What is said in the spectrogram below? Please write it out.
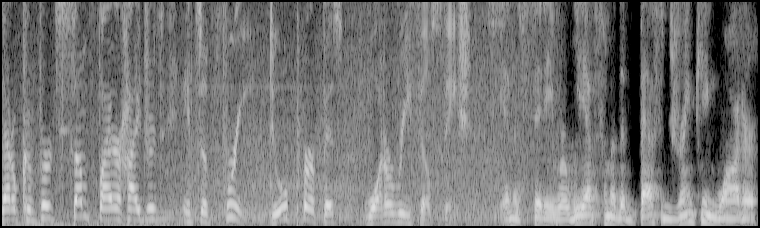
that'll convert some fire hydrants into free dual-purpose water refill stations. in a city where we have some of the best drinking water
